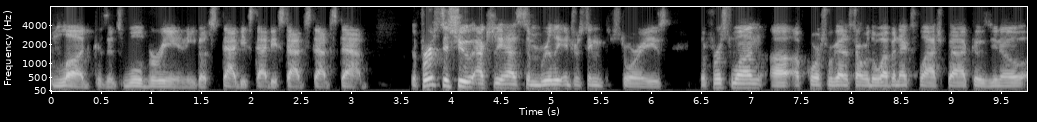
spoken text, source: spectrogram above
blood because it's Wolverine and he goes stabby, stabby, stab, stab, stab. The first issue actually has some really interesting stories. The first one, uh, of course, we're going to start with the Weapon X flashback because, you know,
